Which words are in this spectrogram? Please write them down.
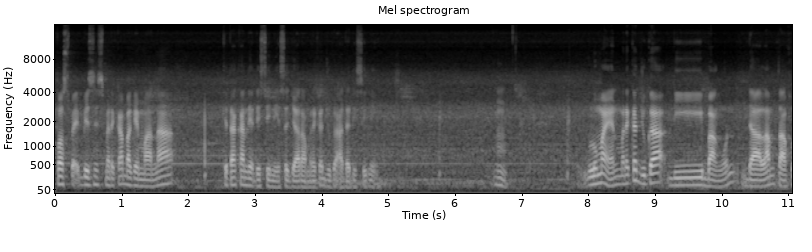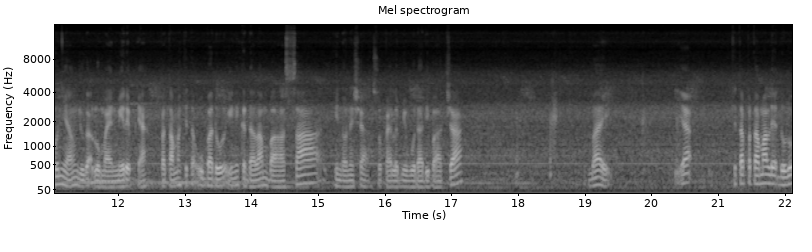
prospek bisnis mereka bagaimana. Kita akan lihat di sini, sejarah mereka juga ada di sini. Hmm. Lumayan, mereka juga dibangun dalam tahun yang juga lumayan mirip ya. Pertama kita ubah dulu ini ke dalam bahasa Indonesia supaya lebih mudah dibaca. Baik, ya kita pertama lihat dulu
